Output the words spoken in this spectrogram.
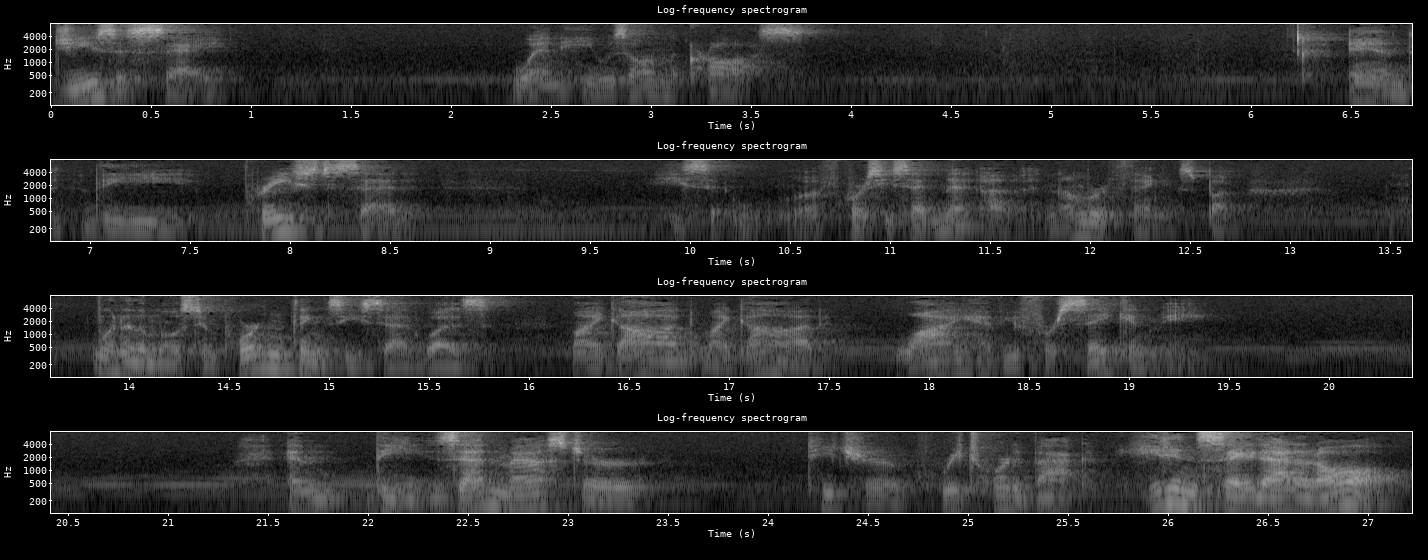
Jesus say when he was on the cross? And the priest said, he said, of course, he said uh, a number of things, but one of the most important things he said was, My God, my God, why have you forsaken me? And the Zen master teacher retorted back, He didn't say that at all.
